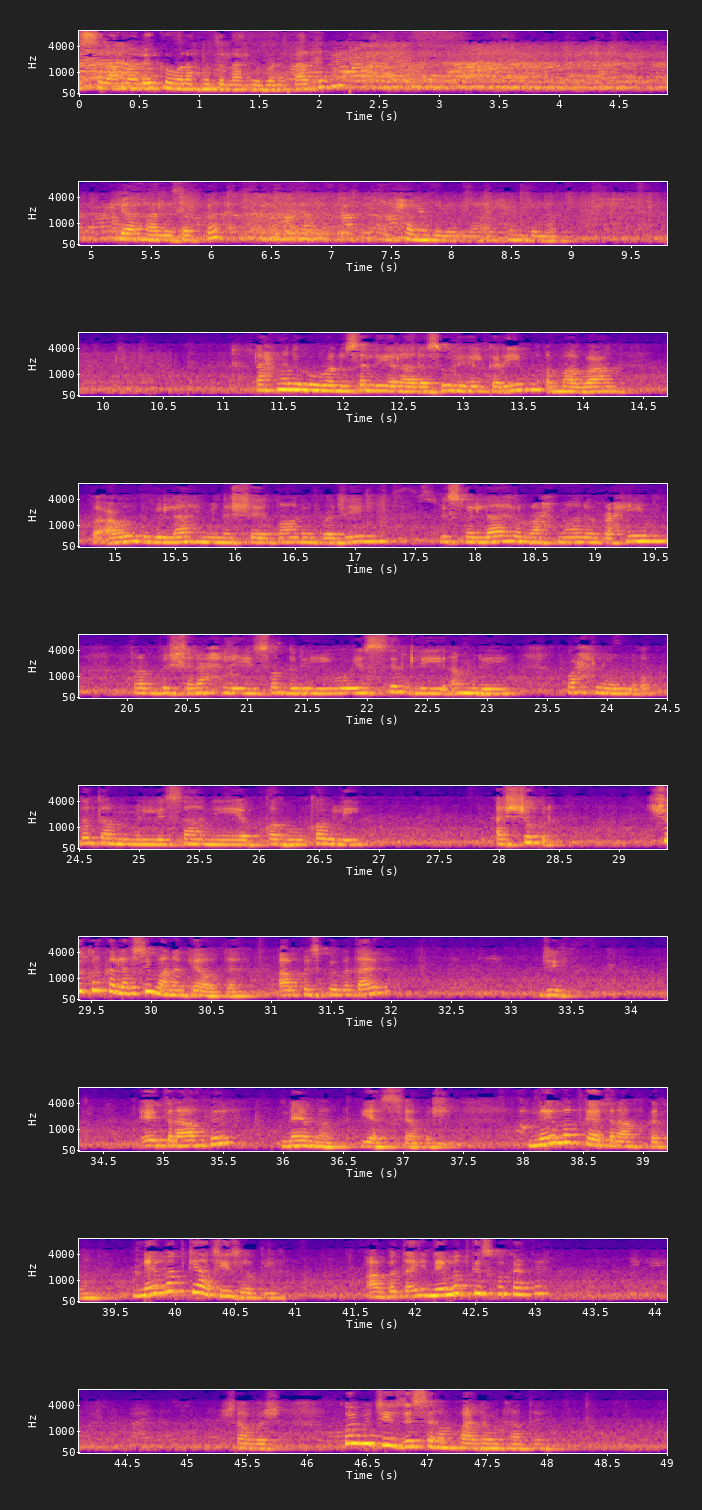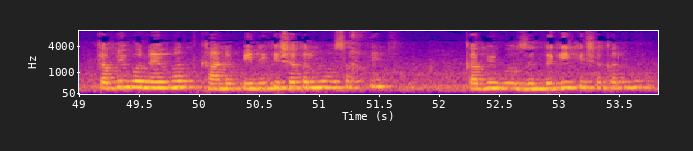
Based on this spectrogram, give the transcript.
السلام علیکم و رحمۃ اللہ وبرکاتہ۔ کیا حال ہے سب کا؟ الحمد للہ الحمد للہ رحمد ونسلی علی رسول کریم اما بعد، فاعوذ باللہ من الشیطان الرجیم، بسم اللہ الرحمن الرحیم۔ رب اشرح لي صدری ويسر لي امری، واحلل عقدة من لسانی يفقهوا قولی۔ الشکر۔ شکر کا لفظی معنی کیا ہوتا ہے؟ آپ میں سے کوئی بتائے گا جی۔ اعتراف نعمت یس شابش۔ نعمت کا اعتراف کرنا۔ نعمت کیا چیز ہوتی ہے؟ آپ بتائیے، نعمت کس کو کہتے ہیں؟ شابش، کوئی بھی چیز جس سے ہم فائدہ اٹھاتے ہیں، کبھی وہ نعمت کھانے پینے کی شکل میں ہو سکتی کبھی وہ زندگی کی شکل میں،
